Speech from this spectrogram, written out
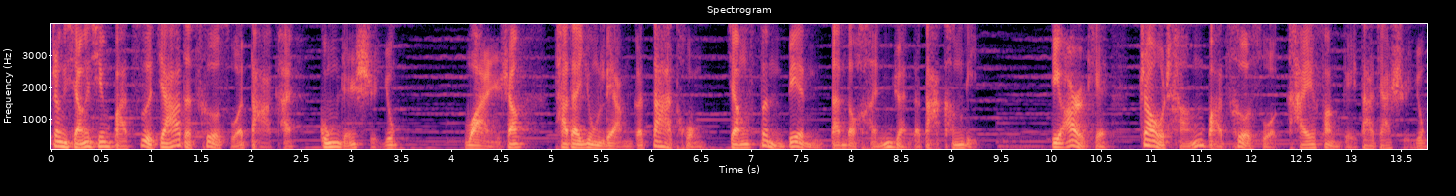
郑祥兴把自家的厕所打开供人使用。晚上，他再用两个大桶将粪便担到很远的大坑里。第二天。照常把厕所开放给大家使用。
